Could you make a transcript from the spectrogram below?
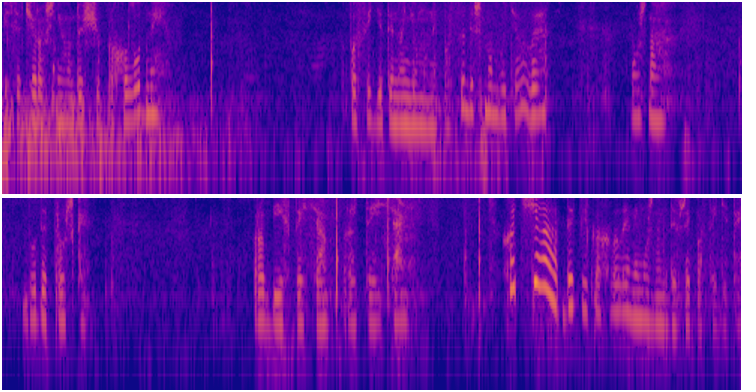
після вчорашнього дощу прохолодний. Посидіти на ньому не посидиш, мабуть, але можна буде трошки пробігтися, пройтися. Хоча декілька хвилин і можна буде вже й посидіти.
